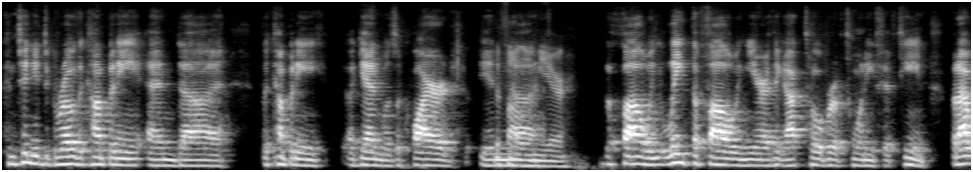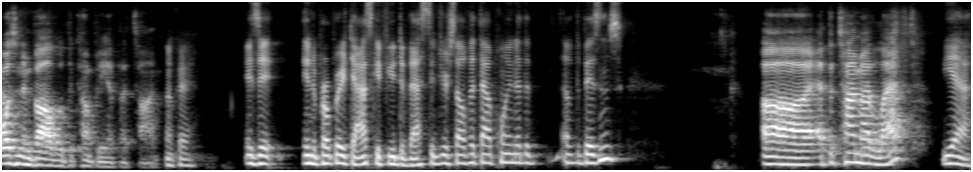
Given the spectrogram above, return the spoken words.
continued to grow the company and the company again was acquired in the following year. The following late the following year, I think October of 2015. But I wasn't involved with the company at that time. Okay. Is it inappropriate to ask if you divested yourself at that point of the of the business? Uh, at the time I left. Yeah.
